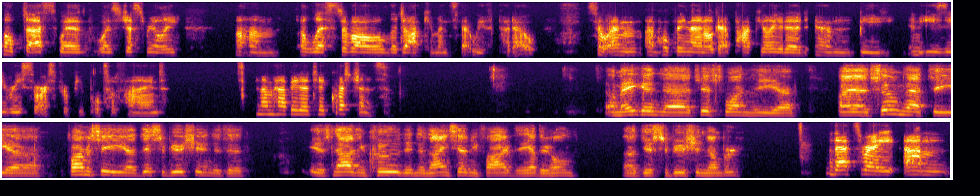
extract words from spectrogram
helped us with was just really um, a list of all the documents that we've put out. So I'm, I'm hoping that'll get populated and be an easy resource for people to find. And I'm happy to take questions. Uh, Megan, uh, just one, the, uh, I assume that the, uh, pharmacy uh, distribution is a, is not included in the nine seventy-five. They have their own, uh, distribution number. That's right. Um,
